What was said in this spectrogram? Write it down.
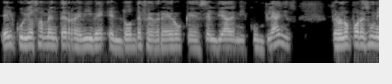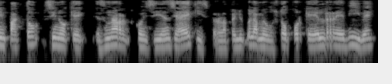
Él curiosamente revive el 2 de febrero, que es el día de mi cumpleaños pero no por eso me impactó, sino que es una coincidencia X, pero la película me gustó porque él revive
